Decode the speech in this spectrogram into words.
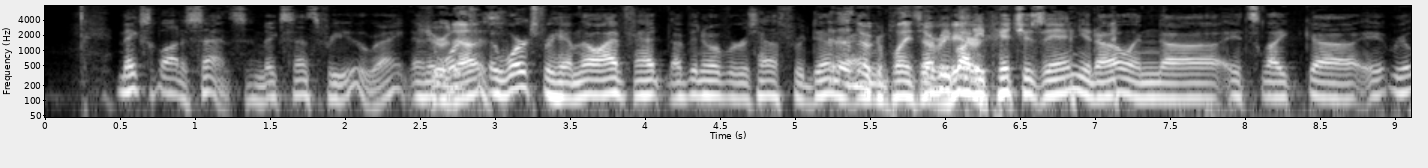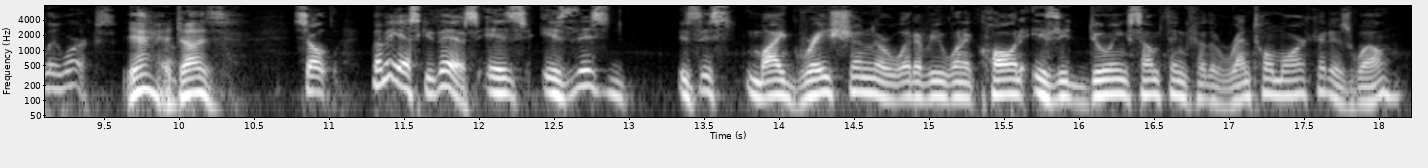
It makes a lot of sense. It makes sense for you, right? And sure it works, does. It works for him. though. I've had I've been over his house for dinner. There's no complaints. Everybody pitches in, you know, and uh, it's like uh, it really works. Yeah, it does. So let me ask you this: is is this is this migration or whatever you want to call it? Is it doing something for the rental market as well?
